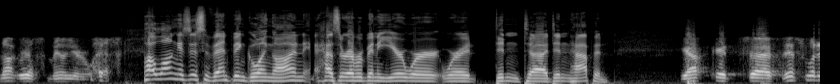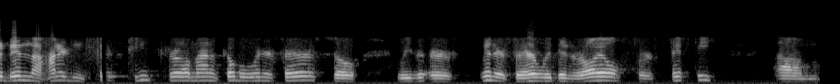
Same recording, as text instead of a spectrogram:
not real familiar with. How long has this event been going on? Has there ever been a year where, where it didn't uh, didn't happen? Yeah, it's uh, this would have been the 113th Royal Manitoba Winter Fair. So we or Winter Fair, we've been Royal for 50. Um,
